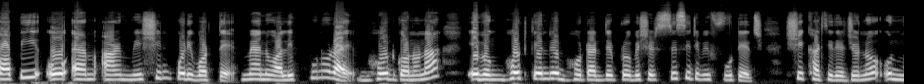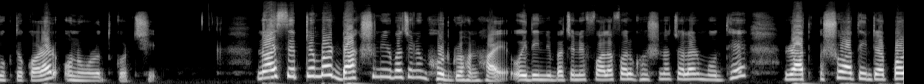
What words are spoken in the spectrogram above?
copy O M R machine পরিবর্তে ম্যানুয়ালি পুনরায় ভোট গণনা এবং ভোট কেন্দ্রে ভোটারদের প্রবেশের সিসিটিভি ফুটেজ শিক্ষার্থীদের জন্য উন্মুক্ত করার অনুরোধ করছি। নয় সেপ্টেম্বর ডাকসু নির্বাচনে ভোট গ্রহণ হয়। ওই দিন নির্বাচনের ফলাফল ঘোষণা চলার মধ্যে রাত সোয়া তিনটার পর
